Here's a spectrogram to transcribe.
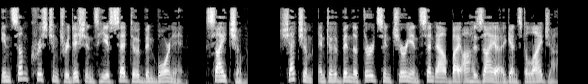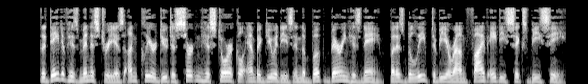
In some Christian traditions he is said to have been born in Sychem, Shechem, and to have been the third centurion sent out by Ahaziah against Elijah. The date of his ministry is unclear due to certain historical ambiguities in the book bearing his name, but is believed to be around 586 BC.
